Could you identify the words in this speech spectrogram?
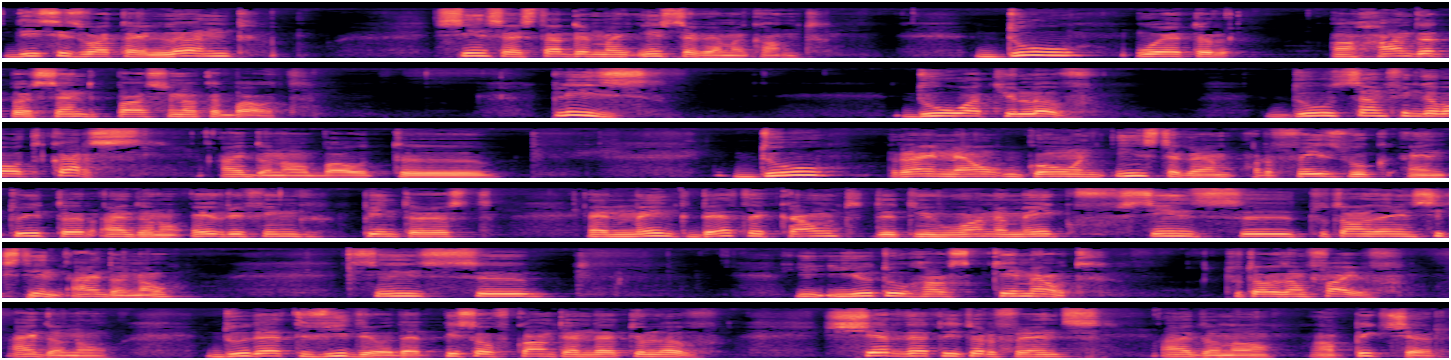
this is what I learned since I started my Instagram account. Do what you're 100% passionate about. Please, do what you love. Do something about cars. I don't know, about... Uh, do right now go on Instagram or Facebook and Twitter, I don't know, everything, Pinterest, and make that account that you wanna make since uh, 2016. I don't know, since uh, YouTube House came out, 2005. I don't know. Do that video, that piece of content that you love. Share that with your friends. I don't know, a picture.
